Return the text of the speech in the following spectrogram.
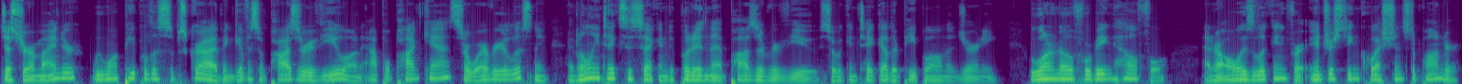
Just a reminder, we want people to subscribe and give us a positive review on Apple Podcasts or wherever you're listening. It only takes a second to put in that positive review so we can take other people on the journey. We want to know if we're being helpful and are always looking for interesting questions to ponder.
